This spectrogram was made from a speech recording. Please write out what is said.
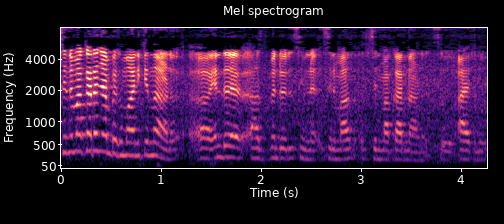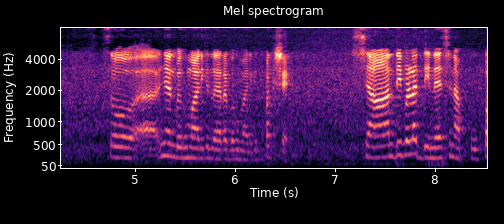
സിനിമാക്കാരെ ഞാൻ ബഹുമാനിക്കുന്നതാണ്. എന്റെ ഹസ്ബൻഡ് ഒരു സിനിമ സിനിമാ സിനിമാക്കാരനാണ്. സോ ആയിരുന്നു. സോ ഞാൻ ബഹുമാനിക്കുന്നവരെ ബഹുമാനിക്കുന്നു. പക്ഷേ ശാന്തിവിള ദിനേശൻ അപ്പൂപ്പ.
